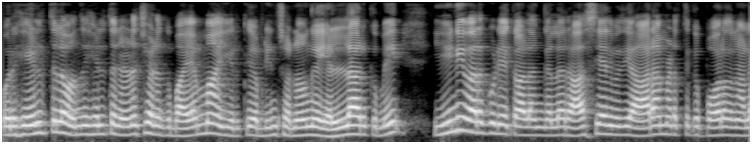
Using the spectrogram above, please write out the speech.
ஒரு ஹெல்த்தில் வந்து ஹெல்த்தை நினச்சி எனக்கு பயமாக இருக்குது அப்படின்னு சொன்னவங்க எல்லாருக்குமே இனி வரக்கூடிய காலங்களில் ராசியாதிபதி ஆறாம் இடத்துக்கு போகிறதுனால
